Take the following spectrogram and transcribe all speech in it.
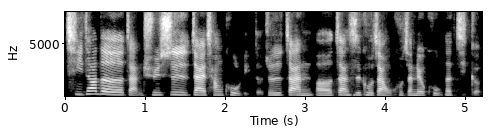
其他的展区是在仓库里的，就是站呃站四库、站五库、站六库那几个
